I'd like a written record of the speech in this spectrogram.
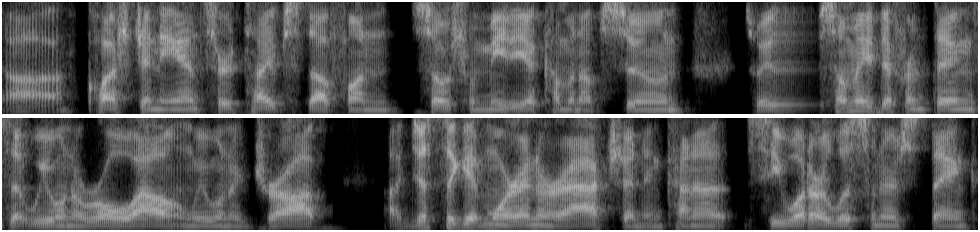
uh, question answer type stuff on social media coming up soon. So we have so many different things that we want to roll out and we want to drop uh, just to get more interaction and kind of see what our listeners think.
